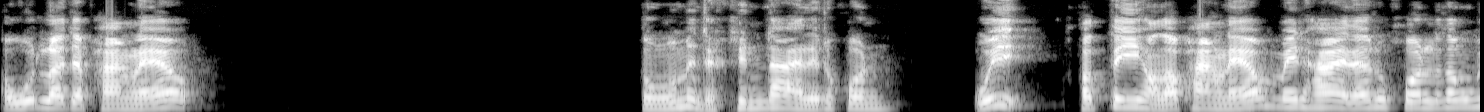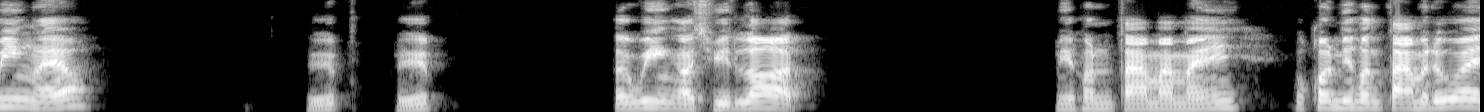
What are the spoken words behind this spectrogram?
อาวุธเราจะพังแล้ว ตรงนู้นเหมือนจะขึ้นได้เลยทุกคน อุ๊ยเขาตีของเราพังแล้วไม่ได้แล้วทุกคนเราต้องวิ่งแล้วฮึบฮึบต้องวิ่งเอาชีวิตรอด มีคนตามมาไหมทุกคนมีคนตามมาด้วย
